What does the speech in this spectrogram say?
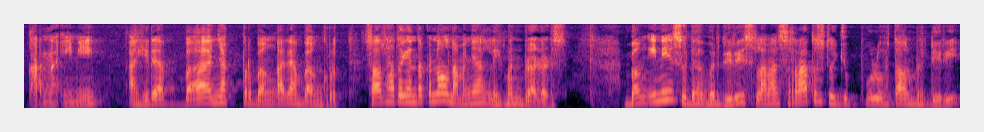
Karena ini Akhirnya banyak perbankan yang bangkrut. Salah satu yang terkenal namanya Lehman Brothers. Bank ini sudah berdiri selama 170 tahun berdiri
